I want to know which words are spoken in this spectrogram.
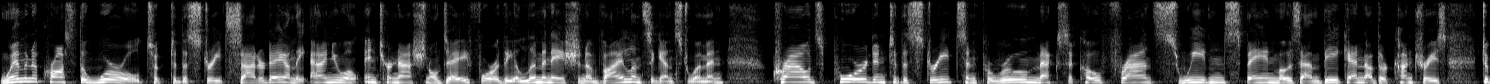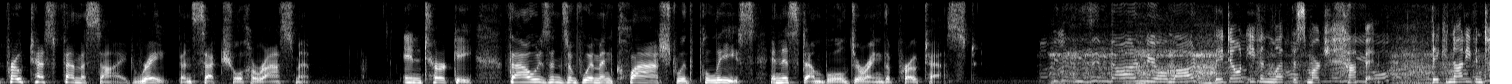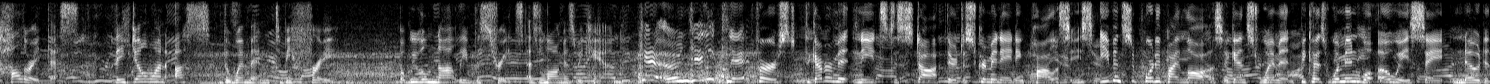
Women across the world took to the streets Saturday on the annual International Day for the Elimination of Violence Against Women. Crowds poured into the streets in Peru, Mexico, France, Sweden, Spain, Mozambique and other countries to protest femicide, rape and sexual harassment. In Turkey, thousands of women clashed with police in Istanbul during the protest. They don't even let this march happen. They cannot even tolerate this. They don't want us, the women, to be free. But we will not leave the streets as long as we can. First, the government needs to stop their discriminating policies, even supported by laws against women, because women will always say no to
